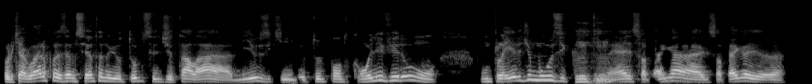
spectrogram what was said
Porque agora, por exemplo, você entra no YouTube, você digitar lá music, youtube.com, ele vira um, um player de música, uhum. né? Ele só pega, ele só pega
